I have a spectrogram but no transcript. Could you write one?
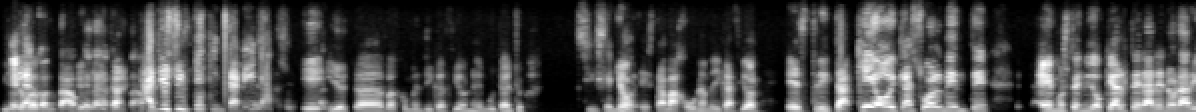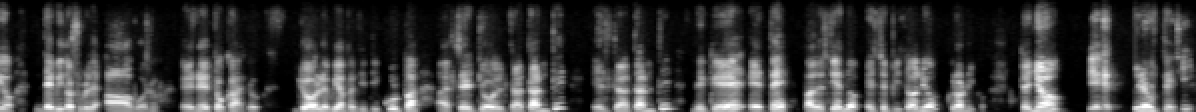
y ¿Qué le ha estaba- contado? ¿Qué le ha contado? ¡Cállese usted, Quintanilla! y, y está bajo medicaciones, muchacho. Sí, señor, está bajo una medicación estricta que hoy casualmente hemos tenido que alterar el horario debido a su... Ah, bueno, en este caso, yo le voy a pedir disculpas al ser yo el tratante, el tratante de que él esté padeciendo ese episodio crónico. Señor, Bien. mire usted, Sí.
